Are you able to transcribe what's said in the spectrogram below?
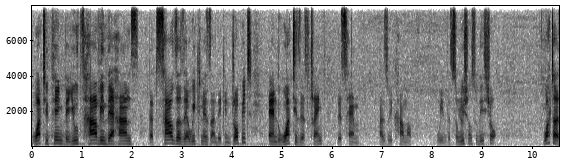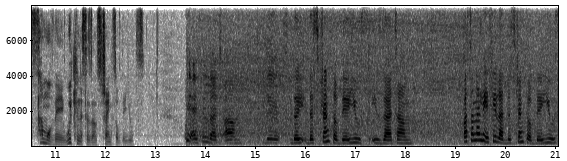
What you think the youths have in their hands that serves as their weakness and they can drop it, and what is their strength, the same as we come up with the solutions to this show. What are some of the weaknesses and strengths of the youths? I feel that um, the, the, the strength of the youth is that, um, personally, I feel that the strength of the youth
